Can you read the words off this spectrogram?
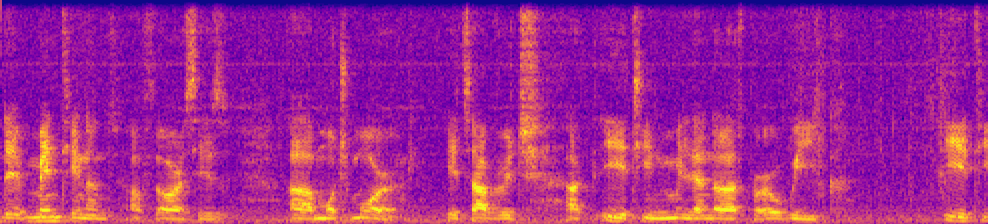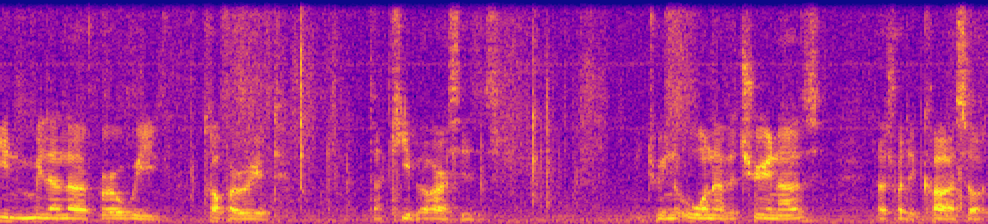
the maintenance of the horses uh, much more. It's average at $18 million per week. $18 million per week to operate to keep the horses. Between the owner and the trainers, that's what it costs us.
